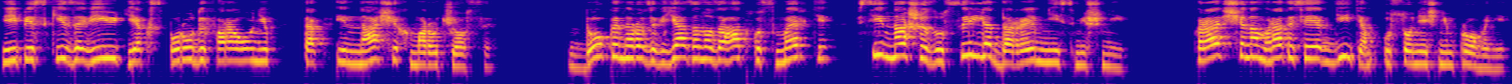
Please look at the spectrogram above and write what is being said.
і піски завіють як споруди фараонів, так і наші хмарочоси. Доки не розв'язано загадку смерті, всі наші зусилля даремні й смішні. Краще нам гратися як дітям у сонячнім промені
